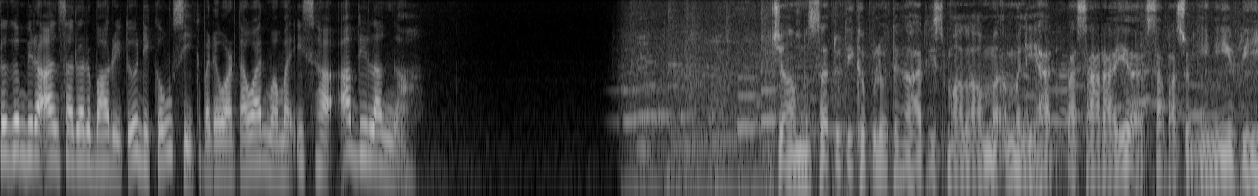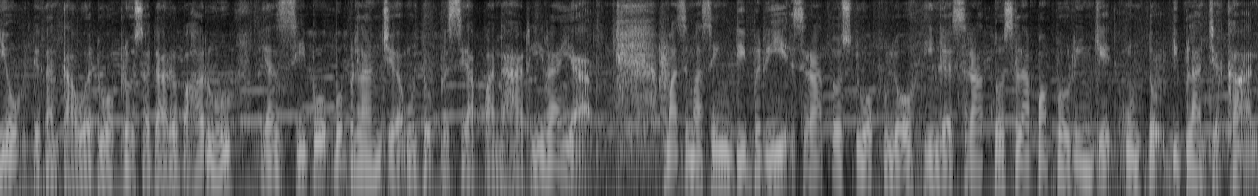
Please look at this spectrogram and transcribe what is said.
Kegembiraan saudara baharu itu dikongsi kepada wartawan Muhammad Ishak Abdilangah. Jam 1.30 tengah hari semalam melihat pasar raya Sabasun ini riuh dengan tawa 20 saudara baharu yang sibuk berbelanja untuk persiapan hari raya. Masing-masing diberi 120 hingga 180 ringgit untuk dibelanjakan.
